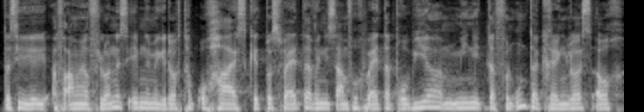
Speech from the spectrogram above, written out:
dass ich auf einmal auf Landesebene mir gedacht habe, oha, es geht was weiter, wenn ich es einfach weiter probiere mich nicht davon unterkriegen lasse, auch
